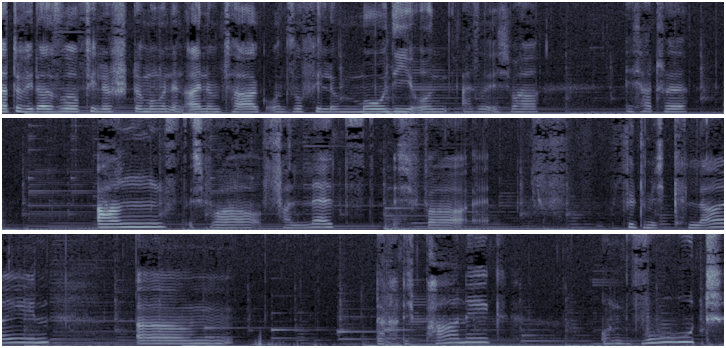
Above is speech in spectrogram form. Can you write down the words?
hatte wieder so viele Stimmungen in einem Tag und so viele Modi und also ich war, ich hatte Angst, ich war verletzt, ich war, fühlte mich klein, ähm, dann hatte ich Panik und Wut.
